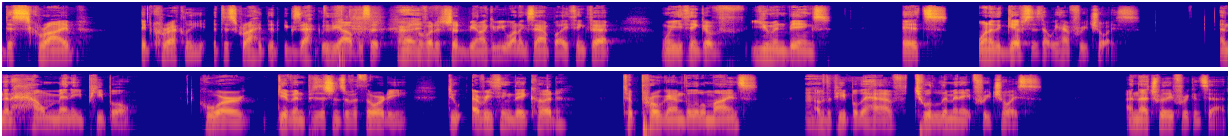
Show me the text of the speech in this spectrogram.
describe it correctly, it described it exactly the opposite Right. of what it should be. And I'll give you one example. I think that when you think of human beings, it's one of the gifts is that we have free choice. And then how many people who are given positions of authority do everything they could to program the little minds of the mm-hmm. people they have to eliminate free choice. And that's really freaking sad.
